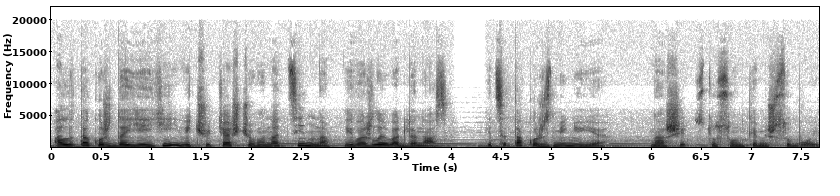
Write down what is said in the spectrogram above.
але також дає їй відчуття, що вона цінна і важлива для нас. І це також змінює наші стосунки між собою.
